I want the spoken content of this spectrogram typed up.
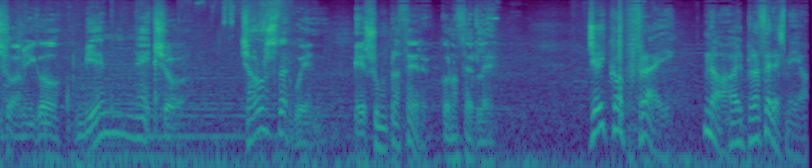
Hecho, amigo. Bien hecho. Charles Darwin, es un placer conocerle. Jacob Fry. No, el placer es mío.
